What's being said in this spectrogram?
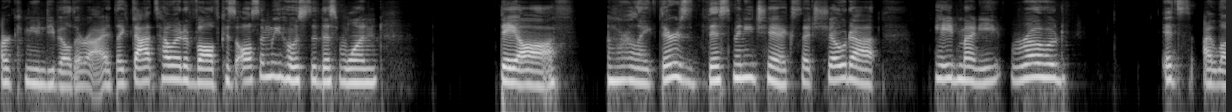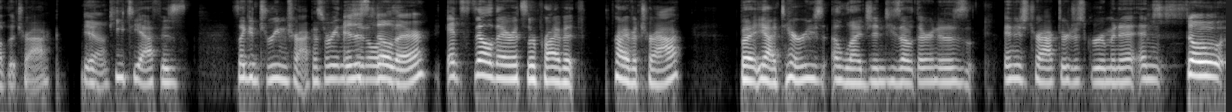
our community builder ride. Like that's how it evolved. Because all of a sudden we hosted this one day off, and we're like, there's this many chicks that showed up, paid money, rode. It's I love the track. Like, yeah. PTF is it's like a dream track. It's right in the Is it middle of still the- there? It's still there. It's their private private track. But yeah, Terry's a legend. He's out there in his in his tractor just grooming it. And So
